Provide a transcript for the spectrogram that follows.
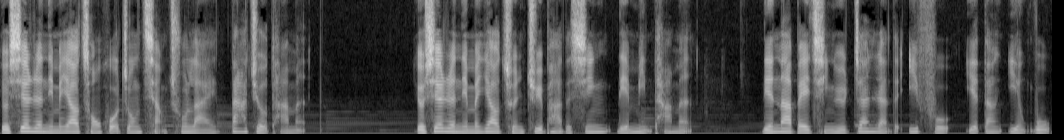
有些人你们要从火中抢出来搭救他们；有些人你们要存惧怕的心怜悯他们。连那被情欲沾染的衣服也当厌恶。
